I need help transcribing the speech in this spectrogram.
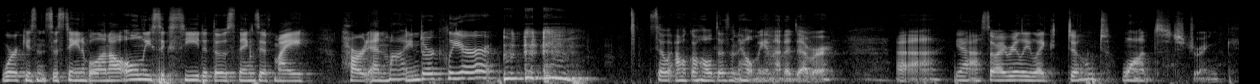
work isn't sustainable, and I'll only succeed at those things if my heart and mind are clear. so alcohol doesn't help me in that endeavor. Uh, yeah, so I really like don't want to drink.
